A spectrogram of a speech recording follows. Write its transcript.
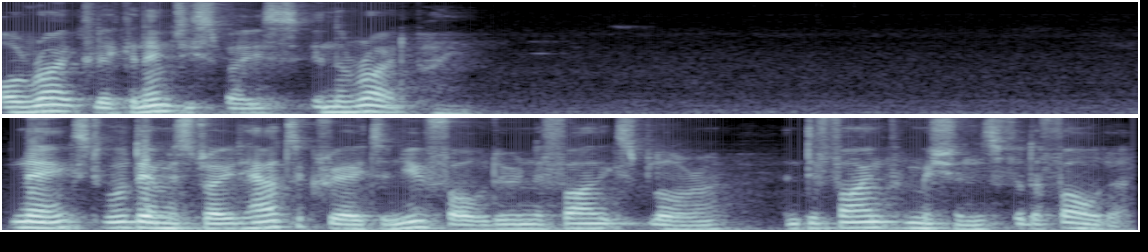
or right-click an empty space in the right pane. Next, we'll demonstrate how to create a new folder in the File Explorer and define permissions for the folder.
